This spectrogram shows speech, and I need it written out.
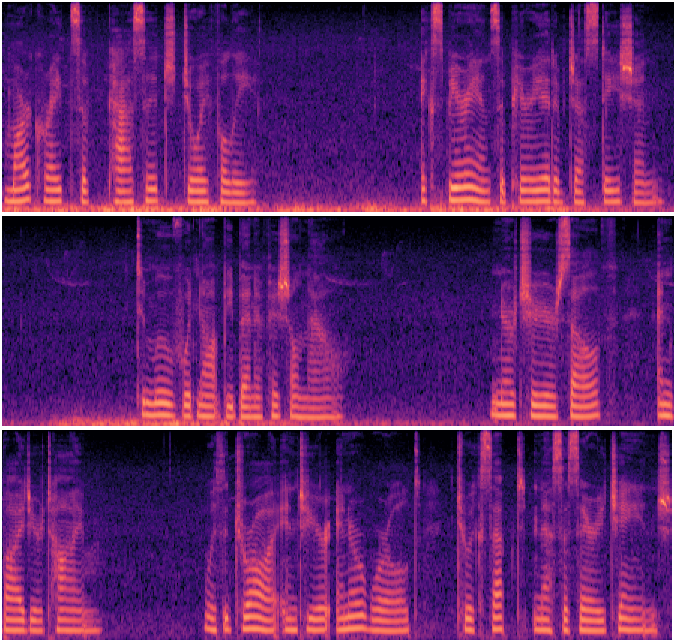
Mark rites of passage joyfully. Experience a period of gestation. To move would not be beneficial now. Nurture yourself and bide your time. Withdraw into your inner world to accept necessary change.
